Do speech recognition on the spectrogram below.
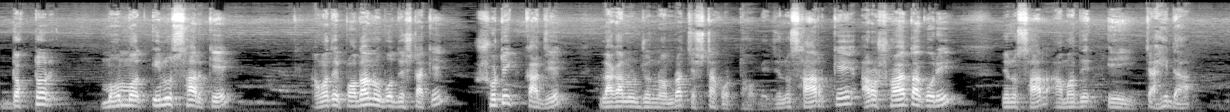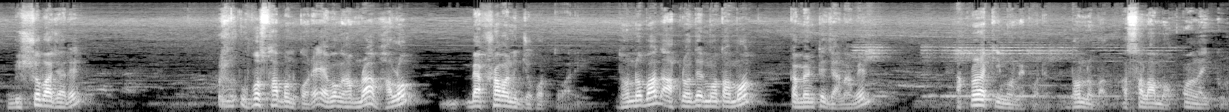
ডক্টর মোহাম্মদ ইনুস স্যারকে, আমাদের প্রধান উপদেষ্টাকে সঠিক কাজে লাগানোর জন্য আমরা চেষ্টা করতে হবে। যেন স্যারকে আরও সহায়তা করি যেন স্যার আমাদের এই চাহিদা বিশ্ববাজারে উপস্থাপন করে এবং আমরা ভালো ব্যবসা বাণিজ্য করতে পারি। ধন্যবাদ। আপনাদের মতামত কমেন্টে জানাবেন। আপনারা কি মনে করেন? ধন্যবাদ। আসসালামু আলাইকুম।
